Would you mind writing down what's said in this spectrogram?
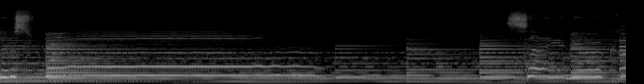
precious one, Savior, come,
